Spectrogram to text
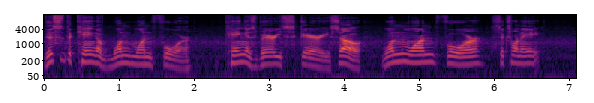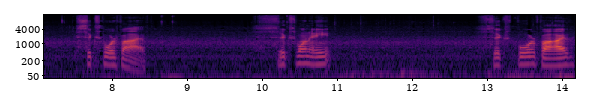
this is the king of 114. King is very scary. So, 114, 618, 645. 618, 645.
